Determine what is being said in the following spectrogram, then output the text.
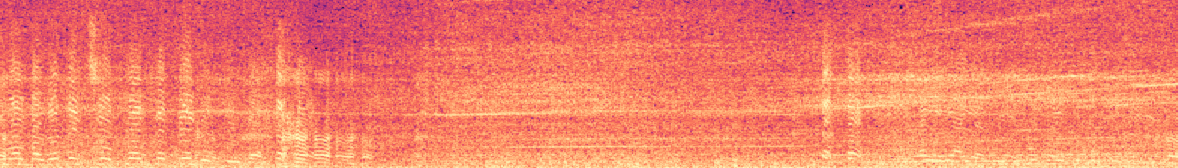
Mam manetę i trzy odkrętne tego, kurwa. Ale jaja, kurwa.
